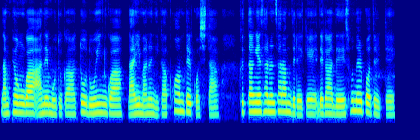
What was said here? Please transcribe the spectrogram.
남편과 아내 모두가 또 노인과 나이 많은 이가 포함될 것이다. 그 땅에 사는 사람들에게 내가 내 손을 뻗을 때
